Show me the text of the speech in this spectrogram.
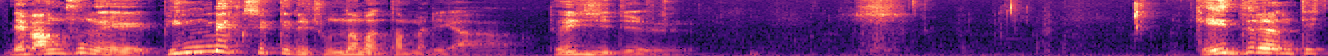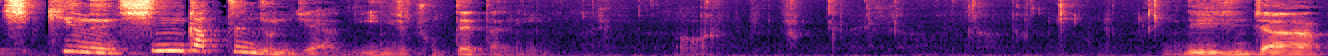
내 방송에 빅맥 새끼들 존나 많단 말이야. 돼지들. 걔들한테 치킨은 신 같은 존재야. 니 이제 좆됐다니. 어. 니 진짜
